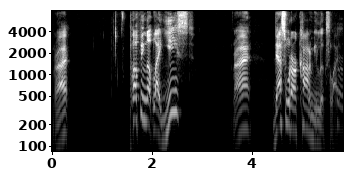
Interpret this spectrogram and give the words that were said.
right? Puffing up like yeast, right? That's what our economy looks like. Hmm.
